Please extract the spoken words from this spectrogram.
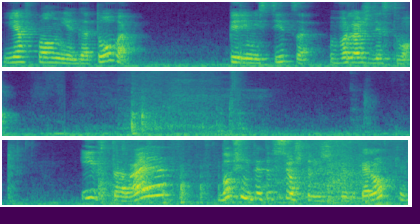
я вполне готова переместиться в Рождество. И вторая. В общем-то, это все, что лежит в этой коробке.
